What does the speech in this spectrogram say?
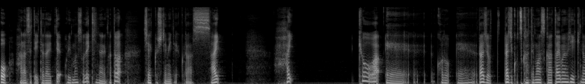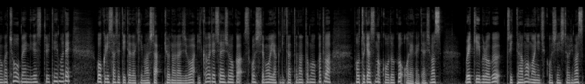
を貼らせていただいておりますので、気になる方はチェックしてみてください。はい。今日は、えー、この、えー、ラジオ、ラジコ使ってますか？タイムフリー機能が超便利ですというテーマでお送りさせていただきました。今日のラジオはいかがでしたでしょうか？少しでも役に立ったなと思う方は、ポッドキャストの購読をお願いいたします。リッキーブログ、ツイッターも毎日更新しております。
